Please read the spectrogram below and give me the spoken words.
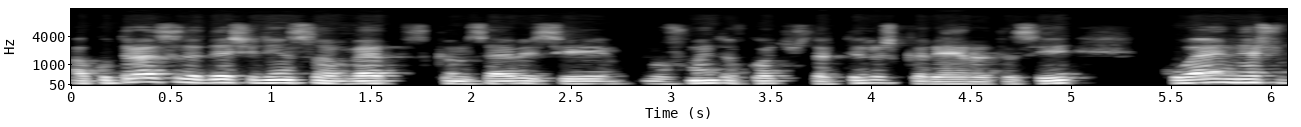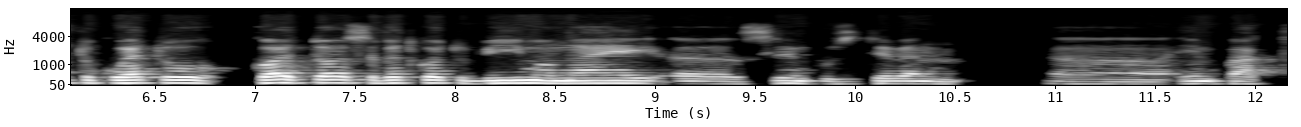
ако трябва да си дадеш един съвет към себе си в момента, в който стартираш кариерата си, кое е нещото, което, кой е този съвет, който би имал най-силен позитивен импакт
